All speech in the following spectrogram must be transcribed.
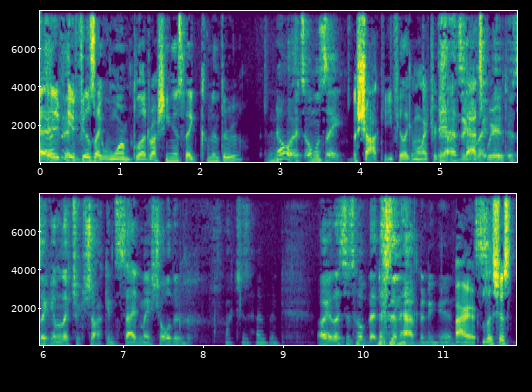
Yeah, it, it feels like warm blood rushing is like coming through. No, it's almost like A shock. You feel like an electric yeah, shock. like That's like- weird. It was like an electric shock inside my shoulder. The fuck just happened? Oh yeah, let's just hope that doesn't happen again. All right, let's just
